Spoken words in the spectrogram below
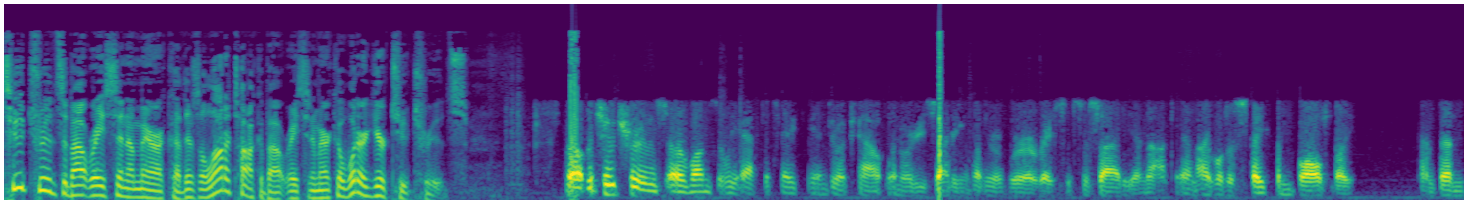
Two truths about race in America. There's a lot of talk about race in America. What are your two truths? Well, the two truths are ones that we have to take into account when we're deciding whether we're a racist society or not. And I will just state them baldly and then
